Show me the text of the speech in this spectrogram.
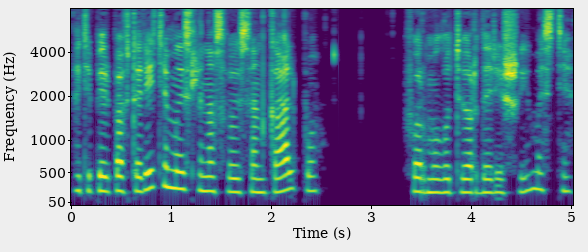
А теперь повторите мысленно свою санкальпу, формулу твердой решимости.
